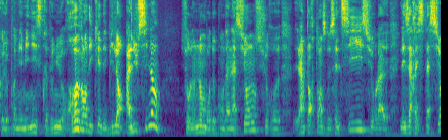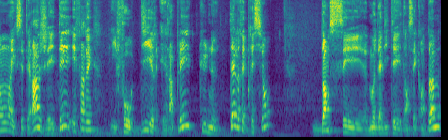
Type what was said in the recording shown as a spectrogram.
que le Premier ministre est venu revendiquer des bilans hallucinants sur le nombre de condamnations, sur euh, l'importance de celle-ci, sur les arrestations, etc., j'ai été effaré. Il faut dire et rappeler qu'une telle répression dans ces modalités, dans ces quantums,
